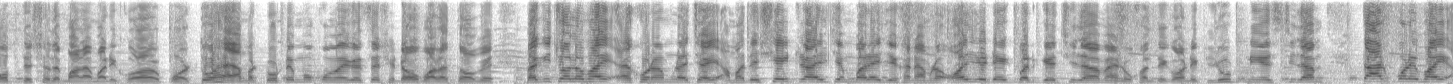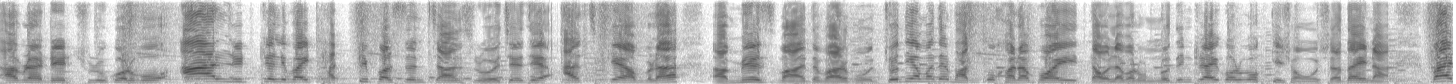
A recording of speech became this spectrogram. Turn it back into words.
মবদের সাথে মারামারি করার পর তো হ্যাঁ আমার টোটেমও কমে গেছে, সেটাও বাড়াতে হবে। বাকি চলো ভাই, এখন আমরা চাই আমাদের সেই ট্রায়াল চেম্বারে যেখানে আমরা অলরেডি একবার গেছিলাম অ্যান্ড ওখান থেকে অনেক লুট নিয়ে এসেছিলাম। তারপরে ভাই আমরা রেড শুরু করব। আর লিটারালি ভাই থার্টি পার্সেন্ট চান্স রয়েছে যে আজকে আমরা মেজ বানাতে পারব। যদি আমাদের ভাগ্য খারাপ হয়, তাহলে আবার অন্যদিন ট্রাই করব, কি সমস্যা, তাই না? বাট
